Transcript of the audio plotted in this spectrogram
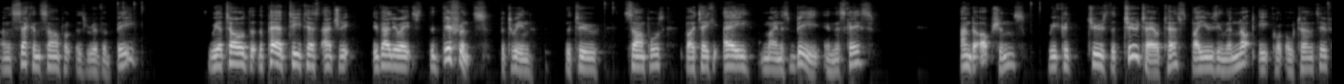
and the second sample as river B. We are told that the paired t-test actually evaluates the difference between the two samples by taking A minus B in this case. Under options, we could choose the two-tailed test by using the not equal alternative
